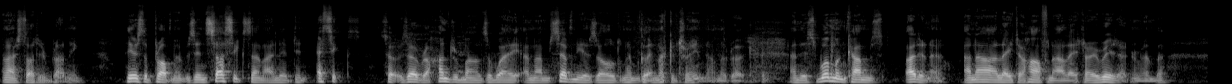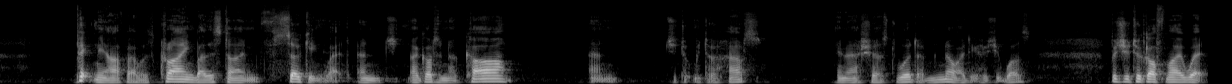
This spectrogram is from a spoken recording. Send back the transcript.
and I started running. Here's the problem. It was in Sussex, and I lived in Essex. So it was over 100 miles away, and I'm seven years old, and I'm going like a train down the road. And this woman comes, I don't know, an hour later, half an hour later, I really don't remember, picked me up. I was crying by this time, soaking wet. And I got in her car, and she took me to her house in Ashurst Wood. I have no idea who she was. But she took off my wet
